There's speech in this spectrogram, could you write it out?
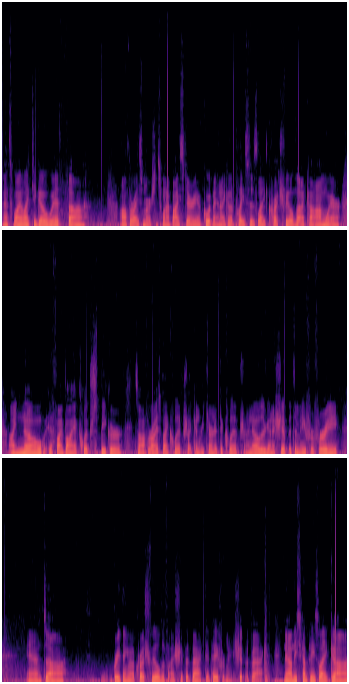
That's why I like to go with uh, authorized merchants. When I buy stereo equipment, I go to places like Crutchfield.com where I know if I buy a Klipsch speaker, it's authorized by Klipsch. I can return it to Klipsch. I know they're going to ship it to me for free. And uh, great thing about Crutchfield, if I ship it back, they pay for me to ship it back. Now, these companies like uh,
